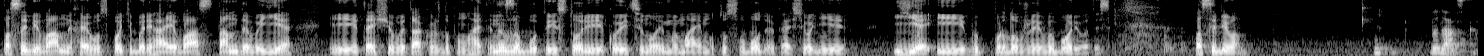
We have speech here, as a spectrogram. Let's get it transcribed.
Спасибі вам, нехай Господь оберігає вас там, де ви є, і те, що ви також допомагаєте не забути історію, якою ціною ми маємо ту свободу, яка сьогодні є, і продовжує виборюватись. Спасибі вам. Будь ласка.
